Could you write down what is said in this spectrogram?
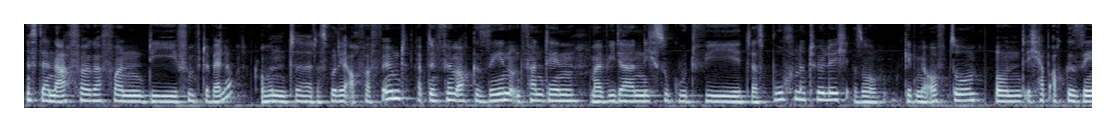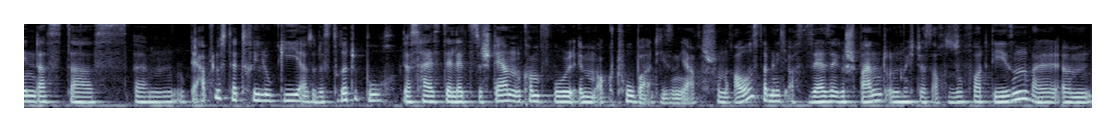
ist der Nachfolger von Die fünfte Welle. Und äh, das wurde ja auch verfilmt. Ich habe den Film auch gesehen und fand den mal wieder nicht so gut wie das Buch natürlich. Also geht mir oft so. Und ich habe auch gesehen, dass das ähm, der Abschluss der Trilogie, also das dritte Buch, das heißt Der letzte Stern kommt wohl im Oktober diesen Jahres schon raus. Da bin ich auch sehr, sehr gespannt und möchte das auch sofort lesen, weil ähm,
